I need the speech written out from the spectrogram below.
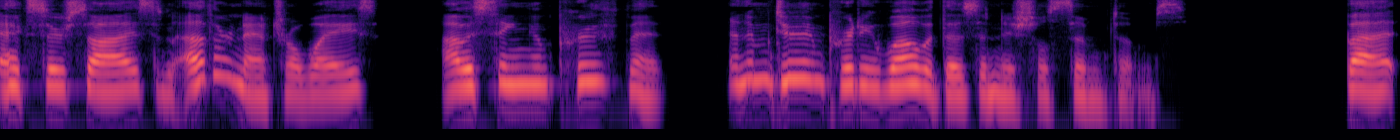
exercise, and other natural ways, I was seeing improvement and I'm doing pretty well with those initial symptoms. But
